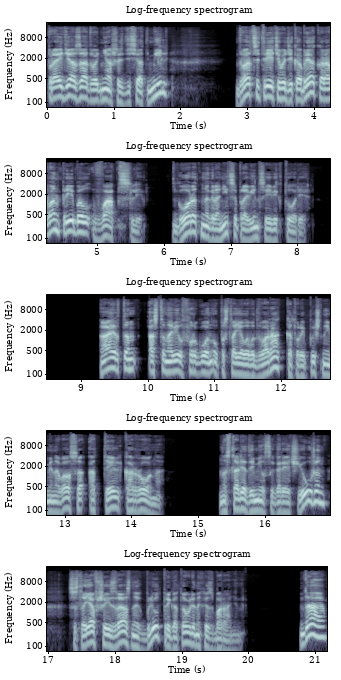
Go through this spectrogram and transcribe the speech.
Пройдя за два дня 60 миль, 23 декабря караван прибыл в Апсли, город на границе провинции Виктория. Айртон остановил фургон у постоялого двора, который пышно именовался «Отель Корона». На столе дымился горячий ужин, состоявший из разных блюд, приготовленных из баранины. «Да»,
